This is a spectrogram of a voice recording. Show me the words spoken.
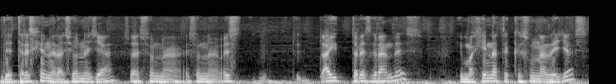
de tres generaciones ya. O sea, es una, es una, es, hay tres grandes. Imagínate que es una de ellas.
